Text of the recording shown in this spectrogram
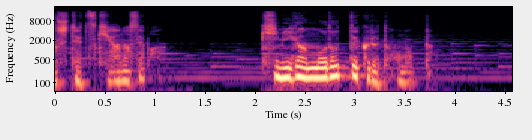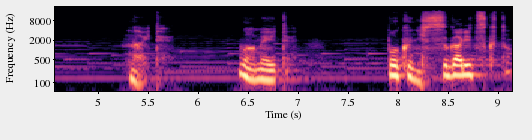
うして突き放せば、君が戻ってくると思った。泣いて、わめいて、僕にすがりつくと。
